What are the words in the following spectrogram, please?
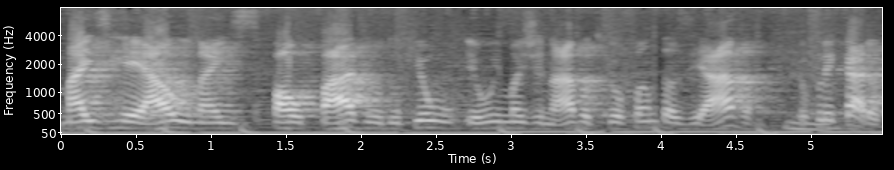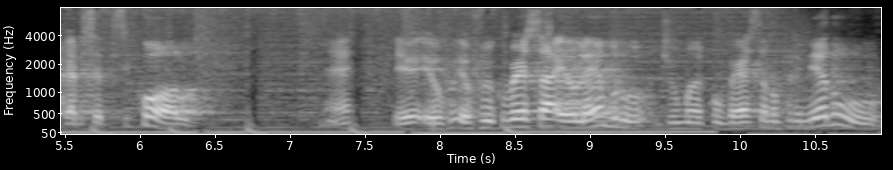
mais real e mais palpável do que eu, eu imaginava, do que eu fantasiava. Eu falei, cara, eu quero ser psicólogo. Né? Eu, eu, eu fui conversar, eu lembro de uma conversa no primeiro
